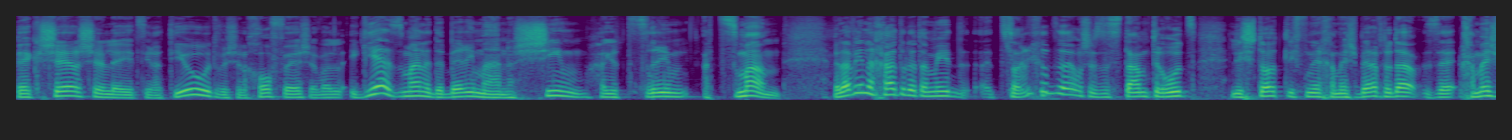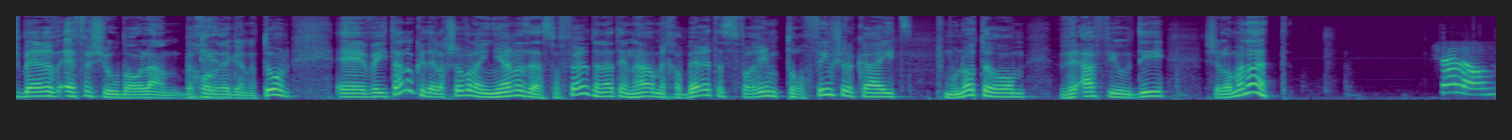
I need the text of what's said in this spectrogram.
בהקשר של יצירתיות ושל חופש, אבל הגיע הזמן לדבר עם האנשים היוצרים עצמם, ולהבין אחת ולתמיד, צריך את זה, או שזה סתם תירוץ לשתות לפני חמש בערב? אתה יודע, זה חמש בערב איפשהו בעולם, בכל רגע נתון. ואיתנו כדי לחשוב על העניין הזה, הסופרת ענת ענהר מחברת הספרים טורפים של קיץ, תמונות עירום ואף יהודי. שלום ענת. שלום.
